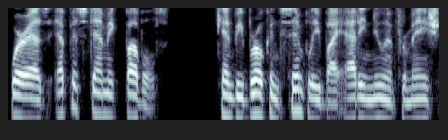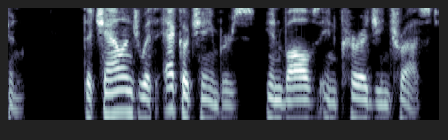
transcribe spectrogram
whereas epistemic bubbles can be broken simply by adding new information, the challenge with echo chambers involves encouraging trust.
